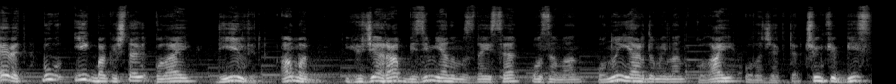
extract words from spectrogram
Evet bu ilk bakışta kolay değildir ama Yüce Rab bizim yanımızdaysa o zaman onun yardımıyla kolay olacaktır. Çünkü biz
